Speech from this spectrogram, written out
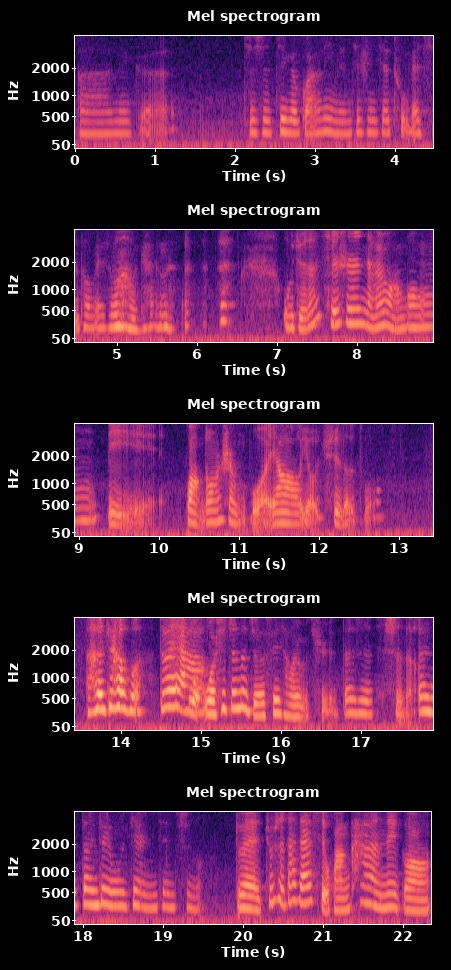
啊，那个，就是这个馆里面就是一些土跟石头，没什么好看的。我觉得其实南越王宫比广东省博要有趣的多。啊，这样吗？对啊。我我是真的觉得非常有趣，但是是的，但但是这个东西见仁见智嘛。对，就是大家喜欢看那个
